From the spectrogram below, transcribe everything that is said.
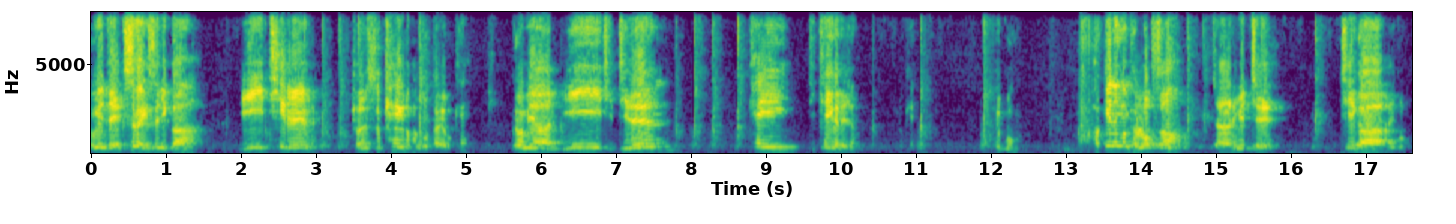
여기 이제 x가 있으니까 이 t를 변수 k로 바꿀까 이렇게? 그러면 이 dt는 k dk가 되죠. 이렇게 되고 바뀌는 건 별로 없어. 자 리미트 t가 아이고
